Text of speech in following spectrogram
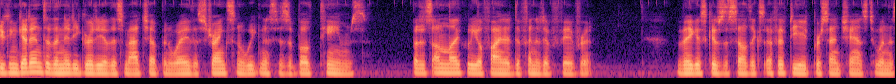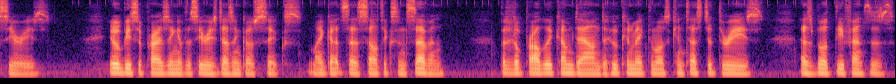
You can get into the nitty gritty of this matchup and weigh the strengths and weaknesses of both teams, but it's unlikely you'll find a definitive favorite. Vegas gives the Celtics a 58% chance to win the series. It would be surprising if the series doesn't go six. My gut says Celtics in seven, but it'll probably come down to who can make the most contested threes, as both defenses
